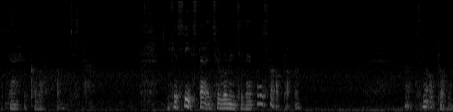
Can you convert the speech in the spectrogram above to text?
The darker colour of this part. you can see it's starting to run into there, but it's not a problem. That's not a problem.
